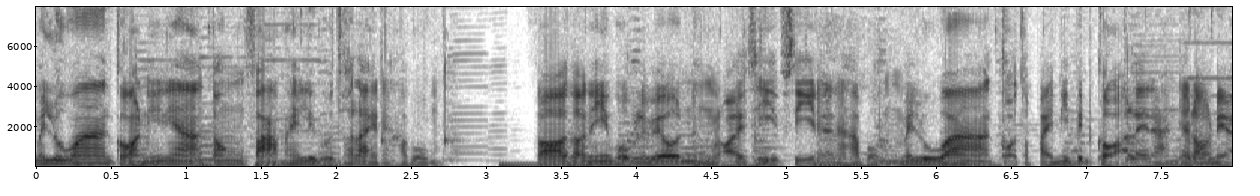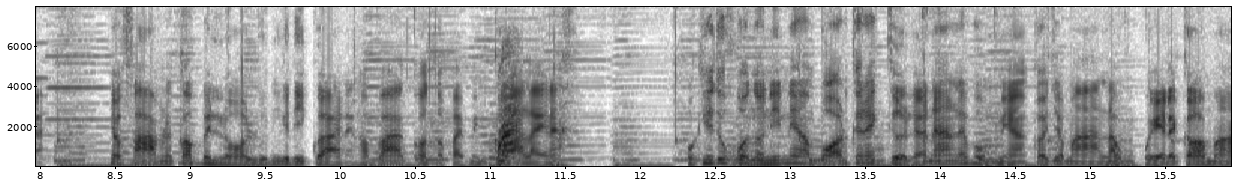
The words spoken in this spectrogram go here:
ไม่รู้ว่าก่อนนี้เนี่ยต้องฟาร์มให้เลเวลเท่าไหร่นะครับผม ก็ตอนนี้ผมเลเวล144 แล้วนะครับผมไม่รู้ว่าเกาะต่อไปนี้เป็นเกาะอะไรนะ เดี๋ยวเราเนี่ยจะฟาร์มแล้วก็ไปรอลุ้นกันดีกว่านะครับว่าเกาะต่อไปเป็นเกาะอะไรนะโอเคทุกคนตอนนี้เนี่ยบอสก็ได้เกิดแล้วนะแล้วผมเนี่ยก็จะมารับเควสแล้วก็มา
